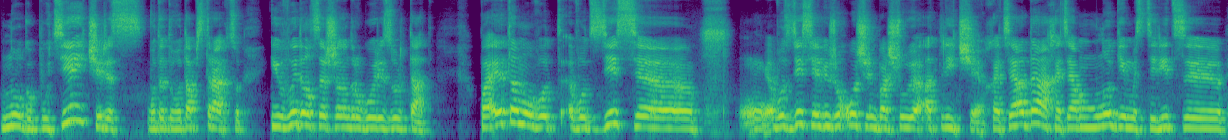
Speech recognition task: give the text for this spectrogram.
много путей через вот эту вот абстракцию и выдал совершенно другой результат. Поэтому вот, вот, здесь, э, вот здесь я вижу очень большое отличие. Хотя, да, хотя многие мастерицы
